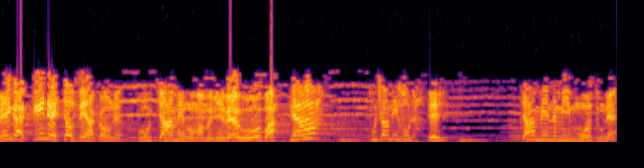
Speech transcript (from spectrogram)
မင်းကကင်းတဲ့ကြောက်စရာကောင်းတဲ့ဘူးကြားမင်းကမှမမြင်ပဲကိုကွာဗျာဖူချမင်းဟုတ်လားအေးကြားမင်းသမီးမိုးသူနဲ့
